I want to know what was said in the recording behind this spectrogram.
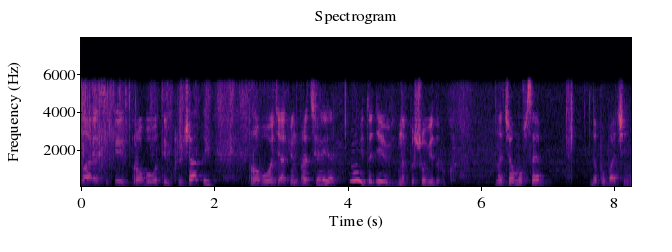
зараз пробувати включати, пробувати, як він працює, ну і тоді напишу відгук. На цьому все. До побачення.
